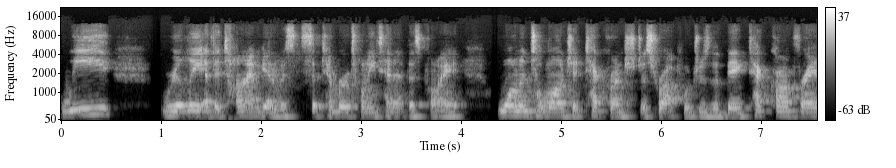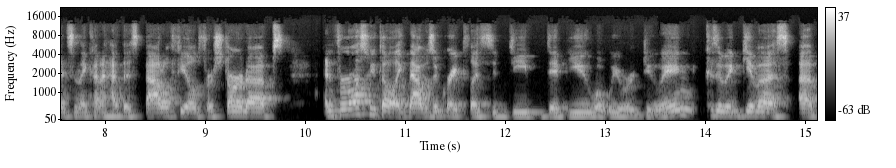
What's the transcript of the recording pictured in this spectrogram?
we really at the time again it was september 2010 at this point wanted to launch at TechCrunch Disrupt, which was the big tech conference, and they kind of had this battlefield for startups. And for us, we felt like that was a great place to deep debut what we were doing because it would give us a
